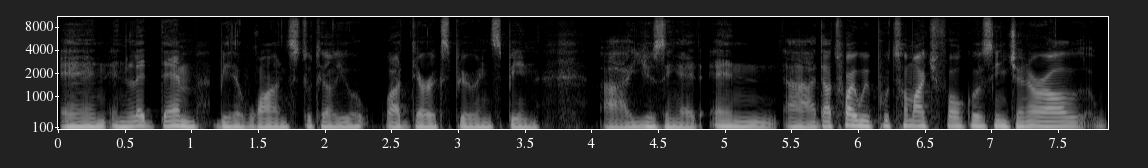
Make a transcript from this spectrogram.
and, and let them be the ones to tell you what their experience been uh, using it. And uh, that's why we put so much focus in general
